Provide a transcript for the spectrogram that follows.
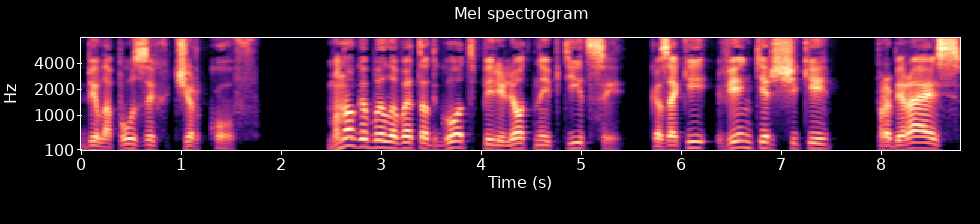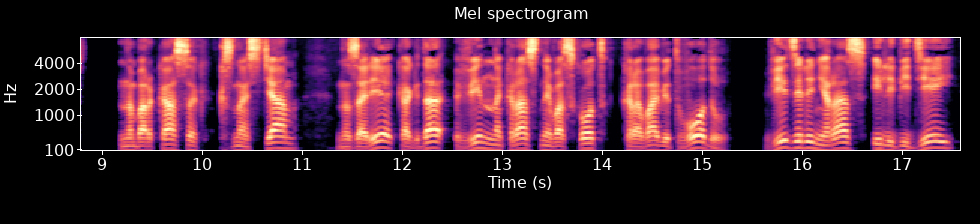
белопузых черков. Много было в этот год перелетной птицы. Казаки-вентерщики, пробираясь на баркасах к снастям, на заре, когда винно-красный восход кровавит воду, видели не раз и лебедей,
